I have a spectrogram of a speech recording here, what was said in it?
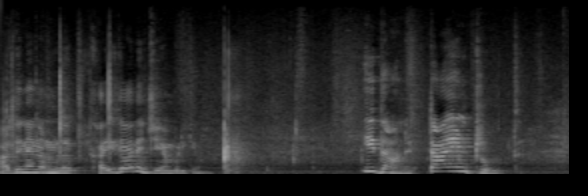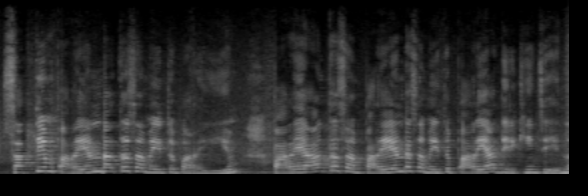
അതിനെ നമ്മൾ കൈകാര്യം ചെയ്യാൻ പഠിക്കണം. ഇതാണ് ടൈം ട്രൂത്ത് സത്യം പറയേണ്ടാത്ത സമയത്ത് പറയുകയും പറയാത്ത പറയേണ്ട സമയത്ത് പറയാതിരിക്കുകയും ചെയ്യുന്ന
